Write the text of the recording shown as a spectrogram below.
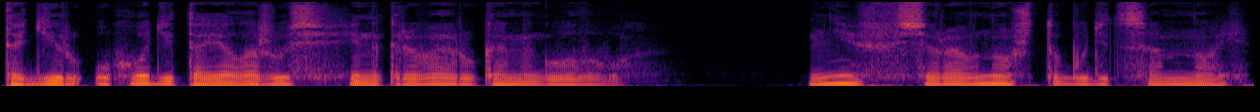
Тагир уходит, а я ложусь и накрываю руками голову. Мне все равно, что будет со мной —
